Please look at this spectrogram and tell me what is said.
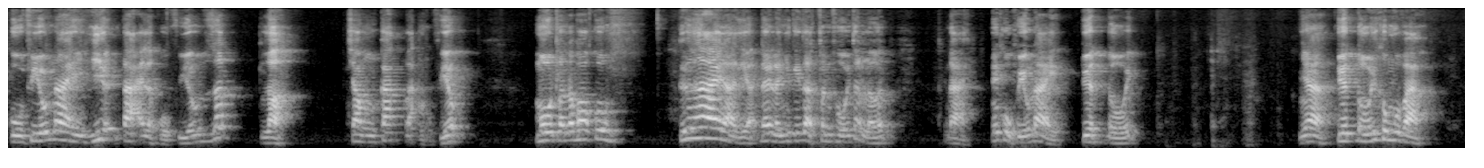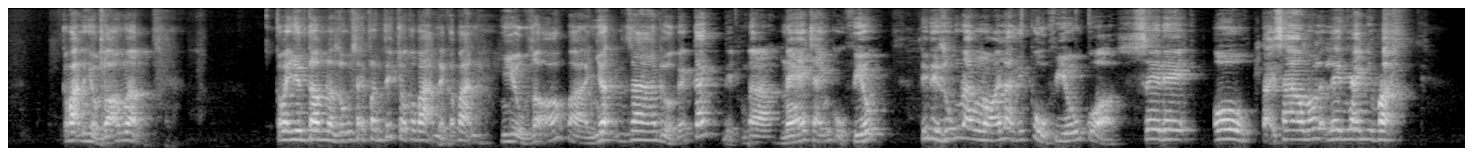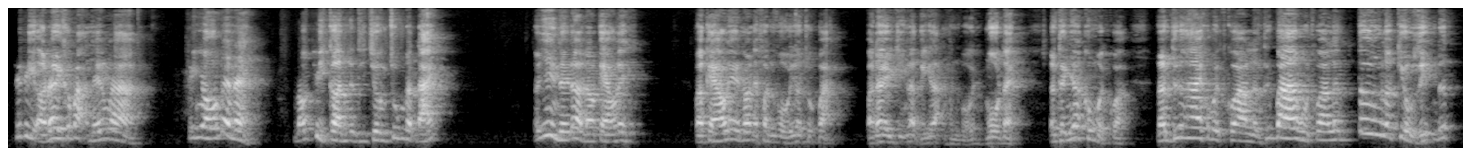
Cổ phiếu này hiện tại là cổ phiếu rất là trong các loại cổ phiếu. Một là nó bo cung, thứ hai là gì ạ? Đây là những cái đợt phân phối rất lớn. Này, cái cổ phiếu này tuyệt đối nha, tuyệt đối không mua vào. Các bạn hiểu rõ không ạ? Các bạn yên tâm là Dũng sẽ phân tích cho các bạn để các bạn hiểu rõ và nhận ra được cái cách để chúng ta né tránh cổ phiếu thế thì Dũng đang nói là cái cổ phiếu của CDO tại sao nó lại lên nhanh như vậy? Thế thì ở đây các bạn thấy là cái nhóm này này, nó chỉ cần là thị trường chung đặt đáy. Nó nhìn thấy là nó kéo lên. Và kéo lên nó lại phân phối cho các bạn. Và đây chính là cái dạng phân phối. Một này, lần thứ nhất không vượt qua. Lần thứ hai không vượt qua. Lần thứ ba vượt qua. Lần tư là kiểu dịnh đứt.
